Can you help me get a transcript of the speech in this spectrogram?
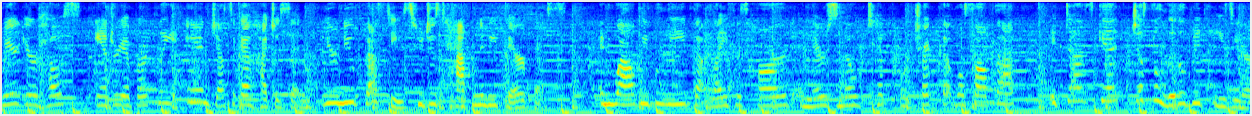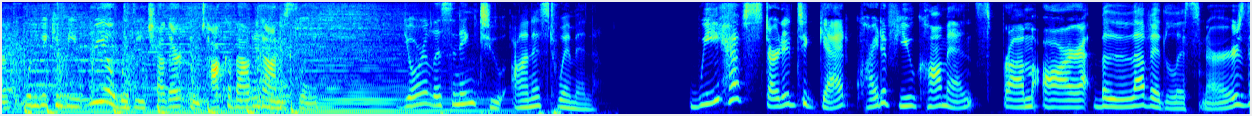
We're your hosts, Andrea Berkeley and Jessica Hutchison, your new besties who just happen to be therapists. And while we believe that life is hard and there's no tip or trick that will solve that, it does get just a little bit easier when we can be real with each other and talk about it honestly. You're listening to Honest Women we have started to get quite a few comments from our beloved listeners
